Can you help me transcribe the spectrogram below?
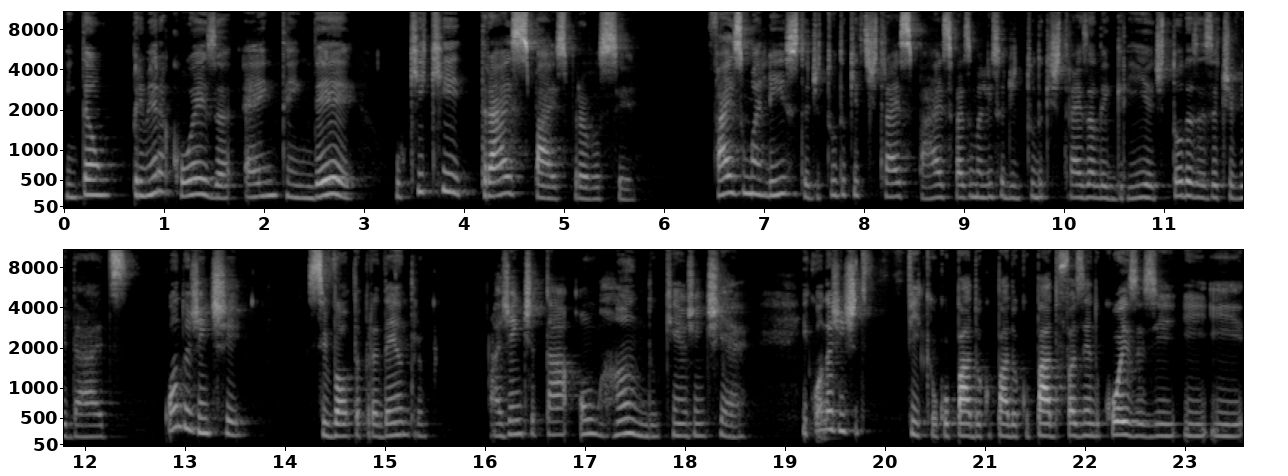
Então, primeira coisa é entender o que que traz paz para você? Faz uma lista de tudo que te traz paz, faz uma lista de tudo que te traz alegria, de todas as atividades. Quando a gente se volta para dentro, a gente está honrando quem a gente é. E quando a gente fica ocupado, ocupado, ocupado, fazendo coisas e, e,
